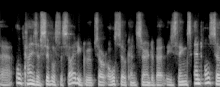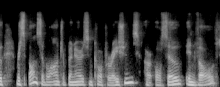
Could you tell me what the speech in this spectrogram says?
uh, all kinds of civil society groups are also concerned about these things. And also responsible entrepreneurs and corporations are also involved.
